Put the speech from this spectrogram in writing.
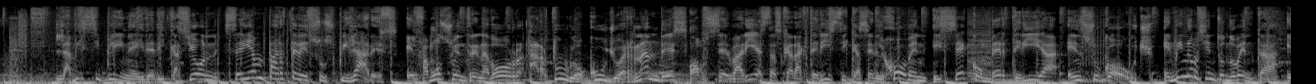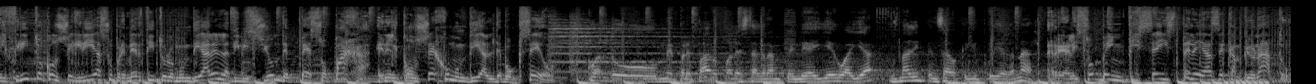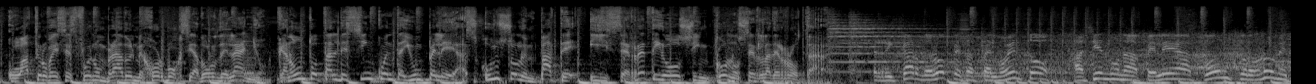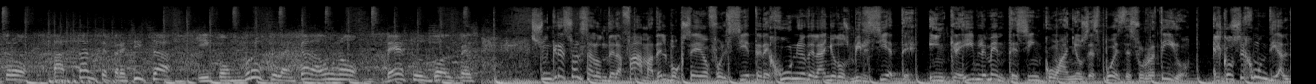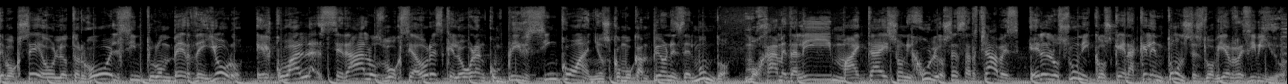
La disciplina y dedicación serían parte de sus pilares. El famoso entrenador Arturo Cuyo Hernández observaría estas características en el joven y se convertiría en su coach. En 1990, el Finito conseguiría su primer título mundial en la división de peso paja en el Consejo Mundial de Boxeo. Cuando me preparo para esta gran pelea y llego allá, pues nadie pensaba que yo podía ganar. Realizó 26 peleas de campeonato. Cuatro veces fue nombrado el mejor boxeador del año. Ganó un total de 51 peleas, un solo empate y se retiró sin conocer la derrota. Ricardo López hasta el momento haciendo una pelea con cronómetro bastante precisa y con brújula en cada uno de sus golpes. Su ingreso al Salón de la Fama del Boxeo fue el 7 de junio del año 2007, increíblemente cinco años después de su retiro. El Consejo Mundial de Boxeo le otorgó el cinturón verde y oro, el cual se da a los boxeadores que logran cumplir cinco años como campeones del mundo. Mohamed Ali, Mike Tyson y Julio César Chávez eran los únicos que en aquel entonces lo habían recibido.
